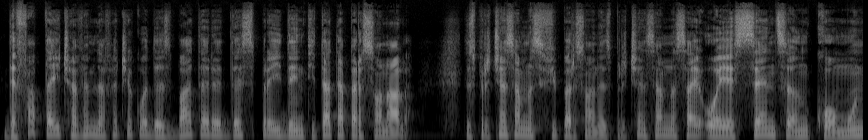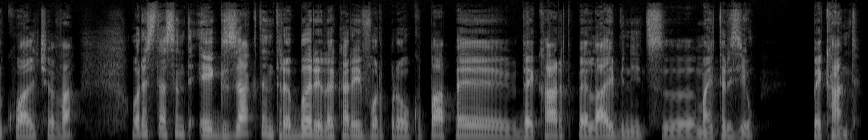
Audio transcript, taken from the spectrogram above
de fapt aici avem de-a face cu o dezbatere despre identitatea personală despre ce înseamnă să fii persoană, despre ce înseamnă să ai o esență în comun cu altceva. Ori astea sunt exact întrebările care îi vor preocupa pe Descartes, pe Leibniz uh, mai târziu, pe Kant.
